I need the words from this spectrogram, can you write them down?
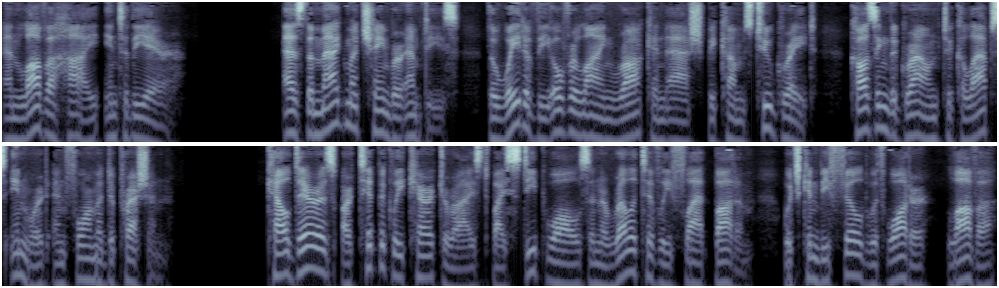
and lava high into the air. As the magma chamber empties, the weight of the overlying rock and ash becomes too great, causing the ground to collapse inward and form a depression. Calderas are typically characterized by steep walls and a relatively flat bottom, which can be filled with water, lava,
